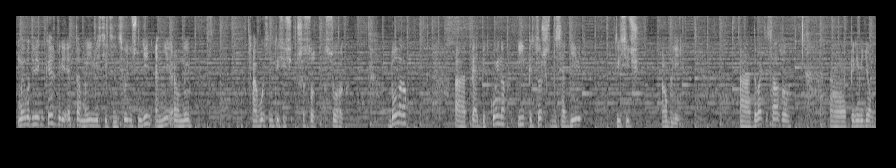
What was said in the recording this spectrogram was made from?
моего доверия к Кэшбери – это мои инвестиции. На сегодняшний день они равны а, 8640 долларов, а, 5 биткоинов и 569 тысяч рублей. А, Давайте сразу а, переведем –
